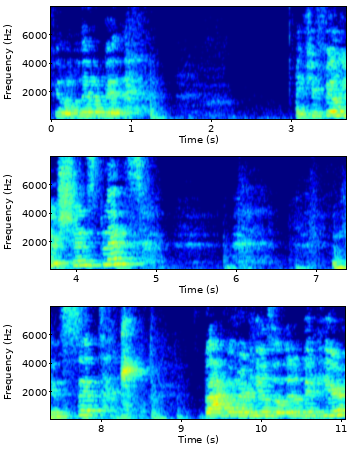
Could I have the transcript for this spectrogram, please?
Feel a little bit. If you feel your shin splints, we can sit back on our heels a little bit here.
